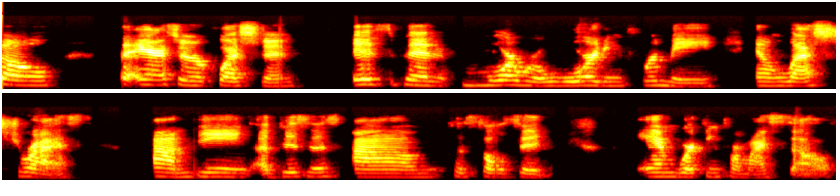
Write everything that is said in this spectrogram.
So, to answer your question, it's been more rewarding for me and less stress um, being a business um, consultant and working for myself.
